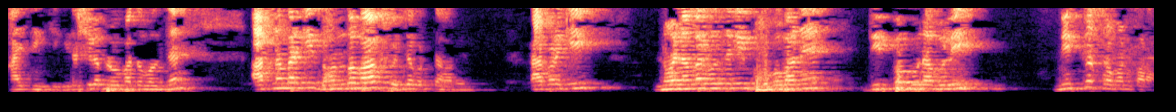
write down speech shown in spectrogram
হাই থিঙ্কিং এটা শিলপ্রভাত বলছেন আট নাম্বার কি দ্বন্দ্বভাব সহ্য করতে হবে। তারপরে কি, নয় নাম্বার বলছে কি ভগবানের দিব্য গুণাবলী নিত্য শ্রবণ করা।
